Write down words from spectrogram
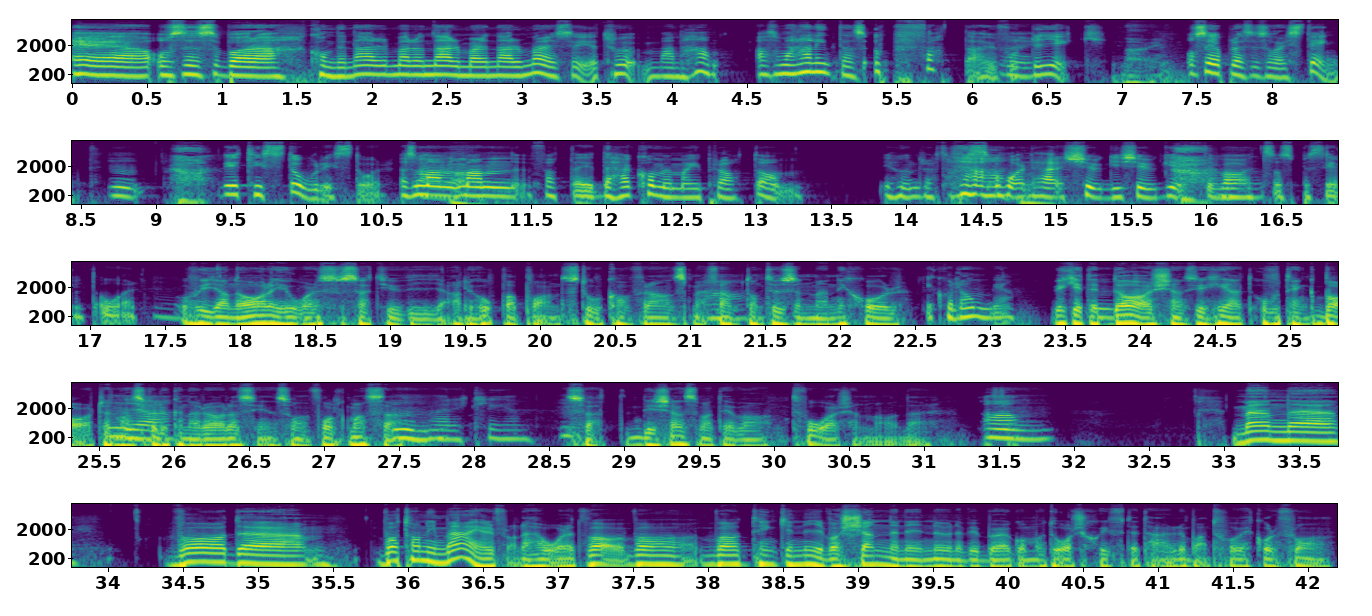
Eh, och sen så bara kom det närmare och närmare och närmare. Så jag tror man hann, alltså man hann inte ens uppfatta hur fort Nej. det gick. Nej. Och så helt plötsligt så var det stängt. Det är ett historiskt år. Alltså man, man fattar ju, det här kommer man ju prata om i hundratals Ja. år. Det här 2020, det var ett så speciellt år. Och i januari i år så satt ju vi allihopa på en stor konferens med 15 000 människor. I Colombia. Vilket idag känns ju helt otänkbart att man Ja. skulle kunna röra sig i en sån folkmassa. Verkligen. Så att det känns som att det var två år sedan man var där. Ja. Mm. Men eh, vad, eh, vad tar ni med er från det här året? Vad, vad, vad tänker ni? Vad känner ni nu när vi börjar gå mot årsskiftet här? Det är bara två veckor ifrån.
